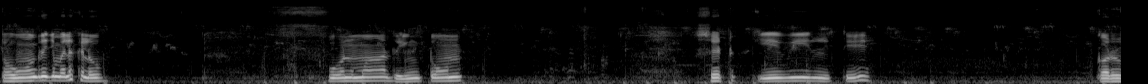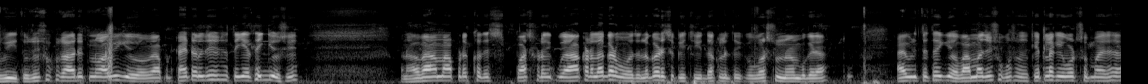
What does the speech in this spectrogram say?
તો હું અંગ્રેજીમાં લખી લઉં. ફોનમાં રિંગટોન સેટ કેવી રીતે કરવી? તો જોશો આ રીતનું આવી ગયું. હવે આપણું ટાઇટલ જે છે તૈયાર થઈ ગયું છે. અને હવે આમાં આપણે કદાચ પાછળ એક આંકડા લગાડવા હોય તો લગાડી શકીએ છીએ. દાખલા તરીકે વર્ષનું નામ વગેરે. આવી રીતે થઈ ગયું. હવે આમાં જોઈ શકો છો કેટલા કીવર્ડ છે.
